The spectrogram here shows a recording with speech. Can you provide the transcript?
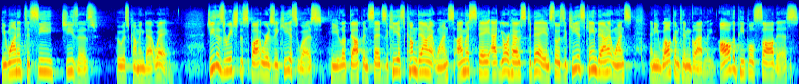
He wanted to see Jesus, who was coming that way. Jesus reached the spot where Zacchaeus was. He looked up and said, Zacchaeus, come down at once. I must stay at your house today. And so Zacchaeus came down at once, and he welcomed him gladly. All the people saw this.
